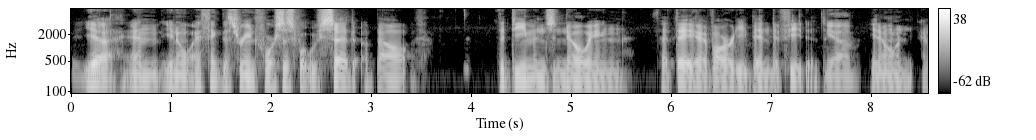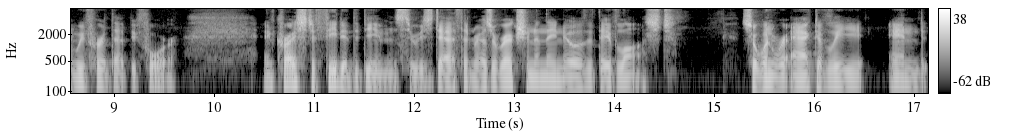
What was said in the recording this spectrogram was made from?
Yeah. And, you know, I think this reinforces what we've said about the demons knowing that they have already been defeated Yeah. you know, and, and we've heard that before. And Christ defeated the demons through his death and resurrection, and they know that they've lost. So when we're actively and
